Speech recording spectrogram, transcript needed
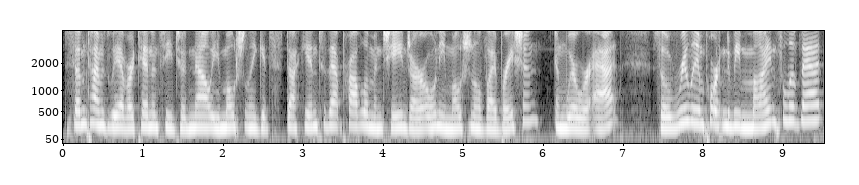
sometimes we have our tendency to now emotionally get stuck into that problem and change our own emotional vibration and where we're at. So, really important to be mindful of that.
